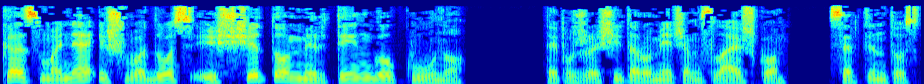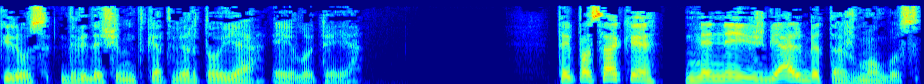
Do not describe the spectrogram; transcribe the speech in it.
Kas mane išvaduos iš šito mirtingo kūno? Taip užrašyta romiečiams laiško 7 skyriaus 24 eilutėje. Tai pasakė ne neišgelbėtas žmogus,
